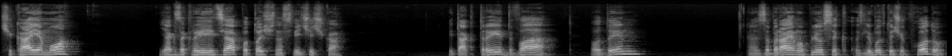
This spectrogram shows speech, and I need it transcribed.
чекаємо, як закриється поточна свічечка. І так, 3, 2, 1. Е, Забираємо плюсик з любих точок входу.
